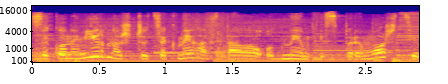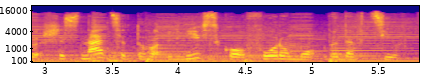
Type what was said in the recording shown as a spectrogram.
Закономірно, що ця книга стала одним із переможців 16-го львівського форуму видавців.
